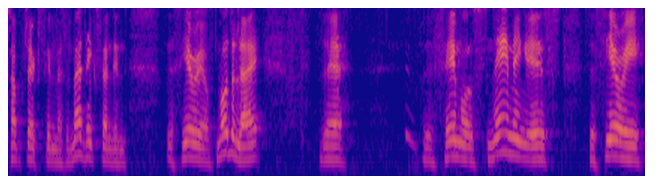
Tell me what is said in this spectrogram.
subjects in mathematics and in the theory of moduli. The, the famous naming is the theory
